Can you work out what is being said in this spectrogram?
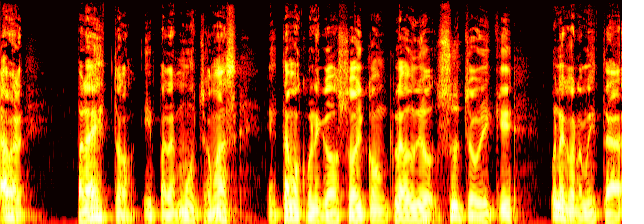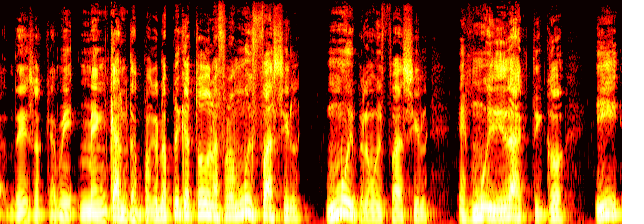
A ver, para esto y para mucho más, estamos comunicados hoy con Claudio Suchovique, un economista de esos que a mí me encanta porque lo explica todo de una forma muy fácil, muy pero muy fácil, es muy didáctico y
